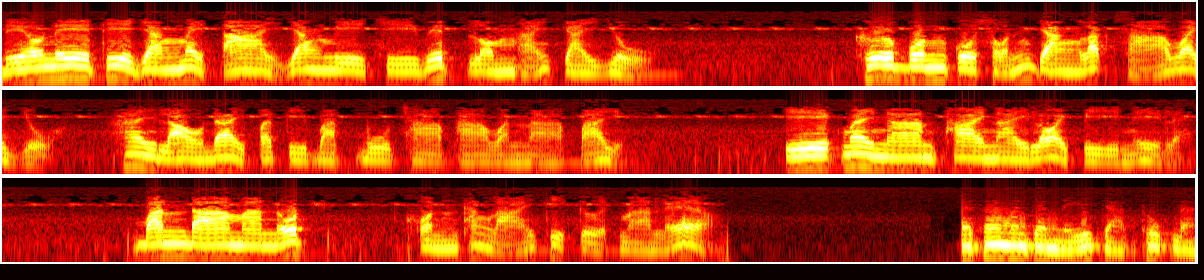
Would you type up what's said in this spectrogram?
เดี๋ยวนี้ที่ยังไม่ตายยังมีชีวิตลมหายใจอยู่ คือบุญกุศลยังรักษาไว้อยู่ ให้เราได้ปฏิบัติบูชาภาวนาไป อีกไม่นานภายในร้อยปีนี่แหละ บรรดามนุษย์ คนทั้งหลายที่เกิดมาแล้ว แต่ถ้ามันจะหนีจากทุกข์ได้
